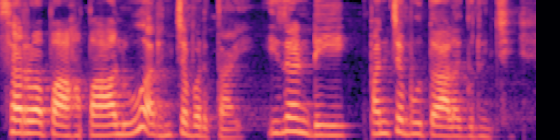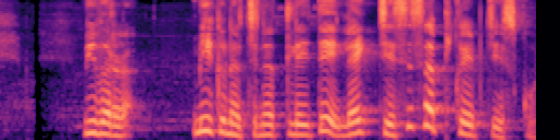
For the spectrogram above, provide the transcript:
సర్వ అరించబడతాయి ఇదండి పంచభూతాల గురించి. వివరణ. మీకు నచ్చినట్లయితే లైక్ చేసి సబ్స్క్రైబ్ చేసుకోండి.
